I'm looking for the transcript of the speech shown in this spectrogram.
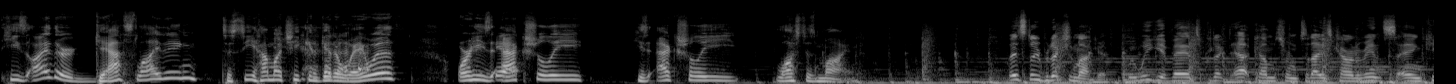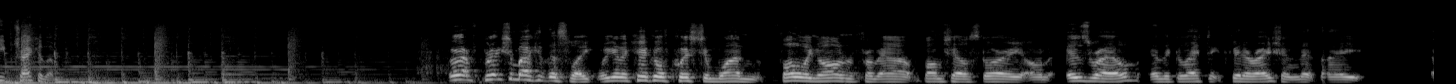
he's either gaslighting to see how much he can get away with or he's Yeah. actually he's actually lost his mind Let's do Prediction Market, where we get Van to predict outcomes from today's current events and keep track of them. All right, for prediction market this week, we're going to kick off question one, following on from our bombshell story on Israel and the Galactic Federation that they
